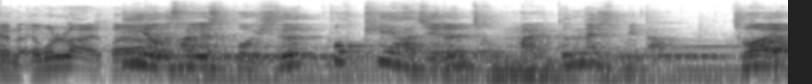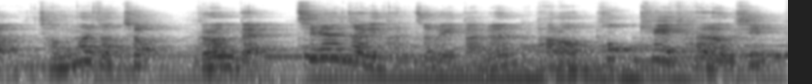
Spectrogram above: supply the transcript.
야, 나 올라갈 거야? 이 영상에서 보시듯 4K 화질은 정말 끝내줍니다. 좋아요. 정말 좋죠? 그런데 치명적인 단점이 있다면 바로 4K 촬영 시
